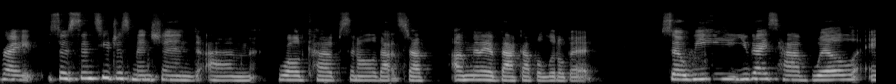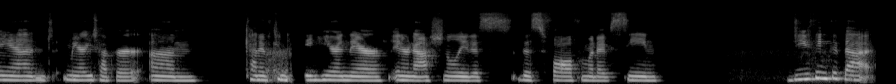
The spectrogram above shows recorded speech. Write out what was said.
Right. So since you just mentioned um, World Cups and all of that stuff, I'm going to back up a little bit. So we, you guys have Will and Mary Tucker, um, kind of competing here and there internationally this this fall, from what I've seen. Do you think that that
